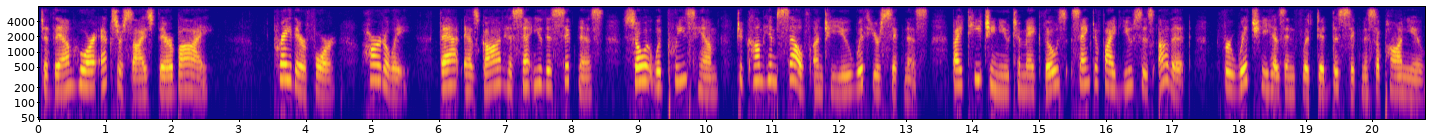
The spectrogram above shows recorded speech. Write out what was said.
to them who are exercised thereby. Pray, therefore, heartily, that as God has sent you this sickness, so it would please him to come himself unto you with your sickness, by teaching you to make those sanctified uses of it for which he has inflicted the sickness upon you.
